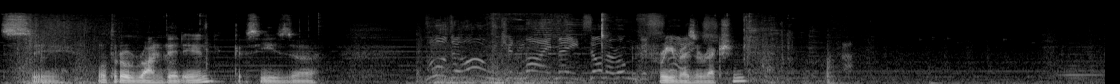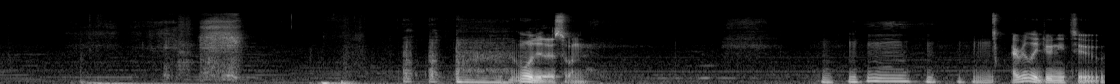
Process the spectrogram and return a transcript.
Let's see. We'll throw Ronvid in, because he's uh, free resurrection. We'll do this one. I really do need to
